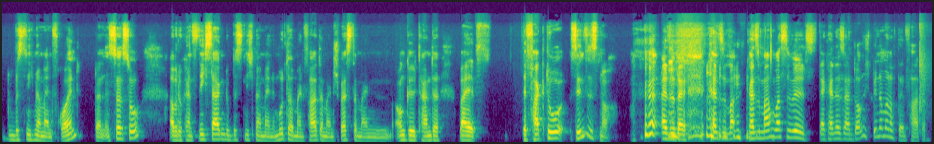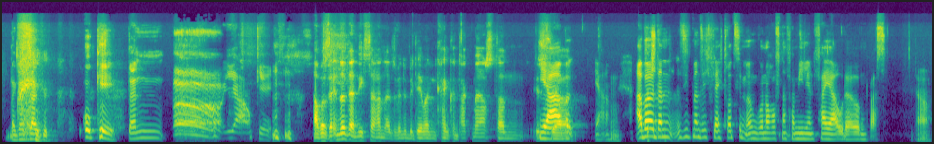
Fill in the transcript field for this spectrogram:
du bist nicht mehr mein Freund, dann ist das so. Aber du kannst nicht sagen, du bist nicht mehr meine Mutter, mein Vater, meine Schwester, mein Onkel, Tante, weil de facto sind sie es noch. also da kannst du, kannst du machen, was du willst. Da kann er sagen, doch, ich bin immer noch dein Vater. Und dann kannst du sagen, okay, dann, oh, ja, okay. Aber es ändert ja nichts daran. Also wenn du mit jemandem keinen Kontakt mehr hast, dann ist Ja, ja, aber, ja. Hm. aber dann sieht man sich vielleicht trotzdem irgendwo noch auf einer Familienfeier oder irgendwas. Ja.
